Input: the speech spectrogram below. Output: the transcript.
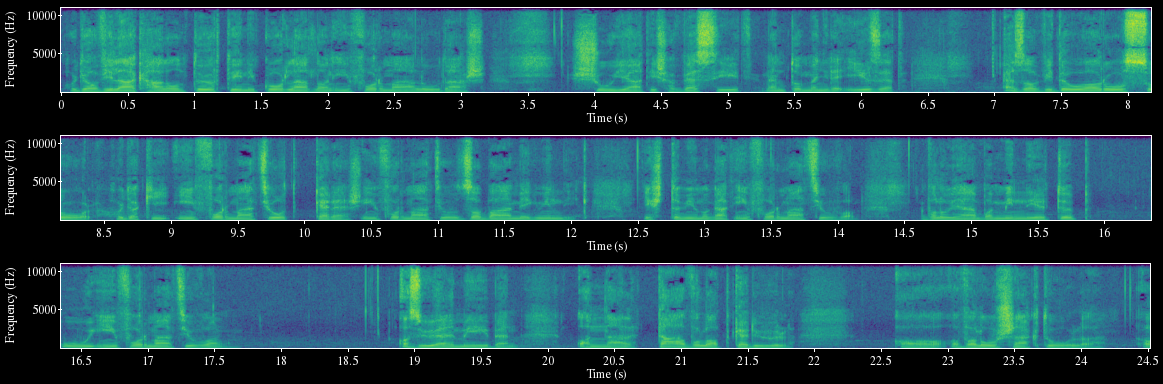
hogy a világhálón történi korlátlan informálódás súlyát és a veszélyt, nem tudom mennyire érzet. Ez a videó arról szól, hogy aki információt keres, információt zabál még mindig, és tömi magát információval, valójában minél több új információval az ő elméjében, annál távolabb kerül a, a valóságtól, a,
